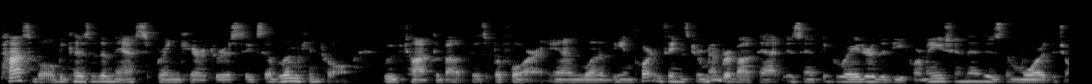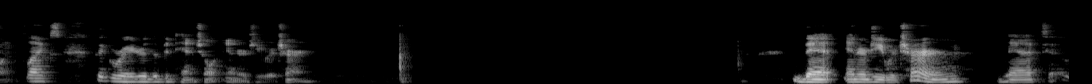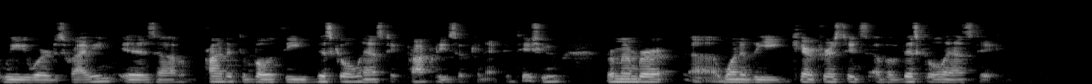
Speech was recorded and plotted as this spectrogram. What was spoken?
possible because of the mass spring characteristics of limb control. We've talked about this before, and one of the important things to remember about that is that the greater the deformation, that is, the more the joint flex, the greater the potential energy return. That energy return that we were describing is a product of both the viscoelastic properties of connective tissue. Remember, uh, one of the characteristics of a viscoelastic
